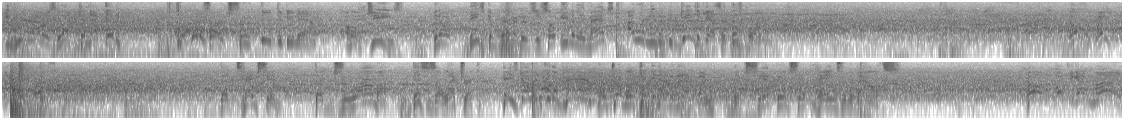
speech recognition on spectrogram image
Did you hear how his leg connected? Okay, what does R-Truth need to do now? Oh, geez. You know, these competitors are so evenly matched, I wouldn't even begin to guess at this point. Oh, wait. The tension, the drama. This is electric. He's going for the pin. No trouble kicking out of that one. The championship hangs in the balance. Oh, what's he got in mind?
